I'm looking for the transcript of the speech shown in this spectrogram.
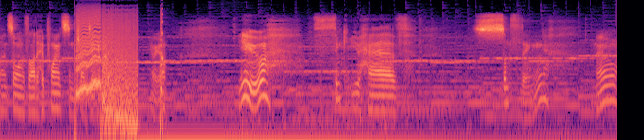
Find someone with a lot of hit points and try to take him out. There we go. You think you have something. No?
